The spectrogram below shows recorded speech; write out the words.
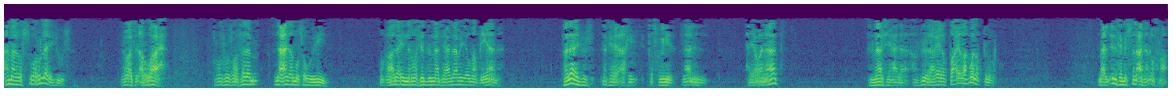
عمل الصور لا يجوز. ذوات الأرواح. الرسول صلى الله عليه وسلم لعن المصورين وقال إنهم أشد الناس عذابا يوم القيامة. فلا يجوز لك يا أخي التصوير لا للحيوانات الماشية على أرجلها غير الطائرة ولا الطيور. بل التمس صنعة أخرى.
